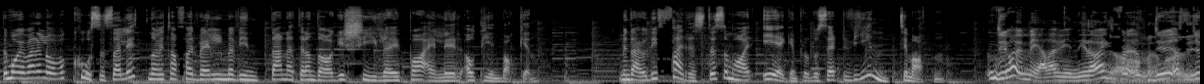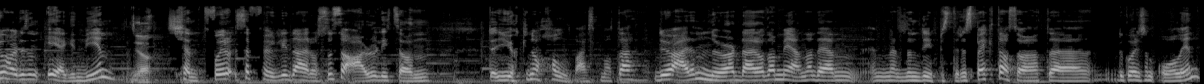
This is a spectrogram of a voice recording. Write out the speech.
Det må jo være lov å kose seg litt når vi tar farvel med vinteren etter en dag i skiløypa eller alpinbakken. Men det er jo de færreste som har egenprodusert vin til maten. Du har jo med deg vin i dag. Ja, du, altså, du har liksom egen vin. Ja. Kjent for Selvfølgelig der også så er du litt sånn det gjør ikke noe halvveis, på en måte. Du er en nerd der, og da mener jeg det med den dypeste respekt. Altså at uh, du går liksom all in.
